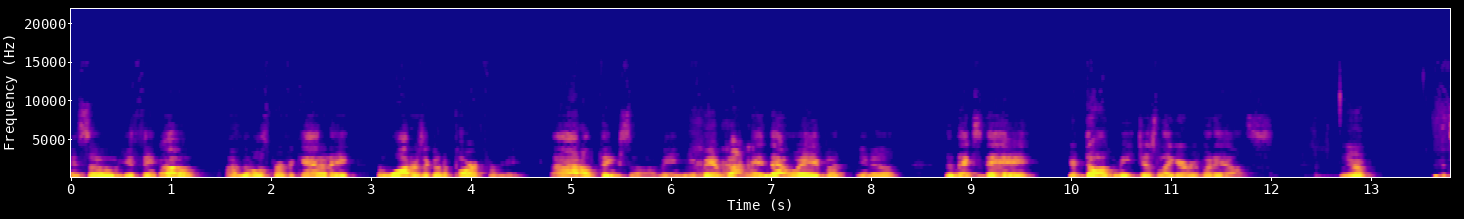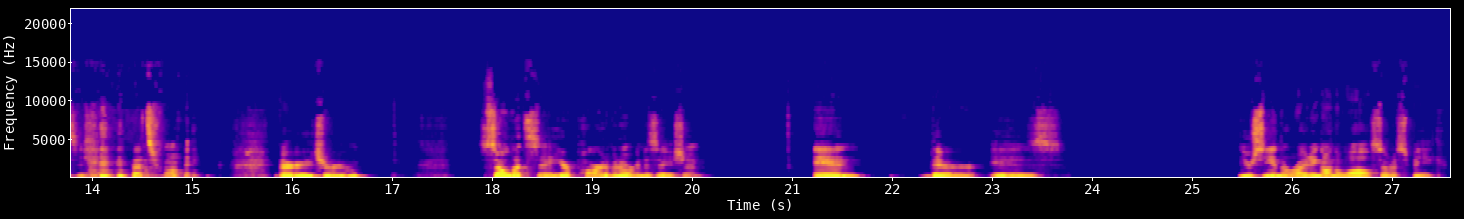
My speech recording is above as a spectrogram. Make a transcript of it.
And so you think, oh, I'm the most perfect candidate. The waters are going to part for me. I don't think so. I mean, you may have gotten in that way, but, you know, the next day, you're dog meat just like everybody else. Yep. It's that's funny. Very true. So let's say you're part of an organization and there is you're seeing the writing on the wall, so to speak.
